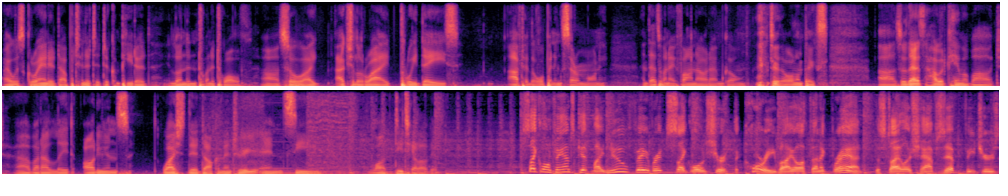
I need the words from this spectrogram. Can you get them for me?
I was granted the opportunity to compete at London 2012. Uh, so I actually arrived three days after the opening ceremony, and that's when I found out I'm going to the Olympics. Uh, so that's how it came about. Uh, but I'll let audience watch the documentary and see a lot of detail of it. Cyclone fans get my new favorite Cyclone shirt, the Corey by Authentic brand. The stylish half zip features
